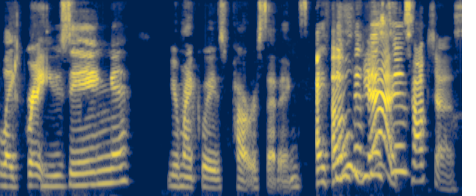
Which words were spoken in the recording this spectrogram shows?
like Great. using your microwave's power settings. I think Oh, that yeah. this is Talk to us.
